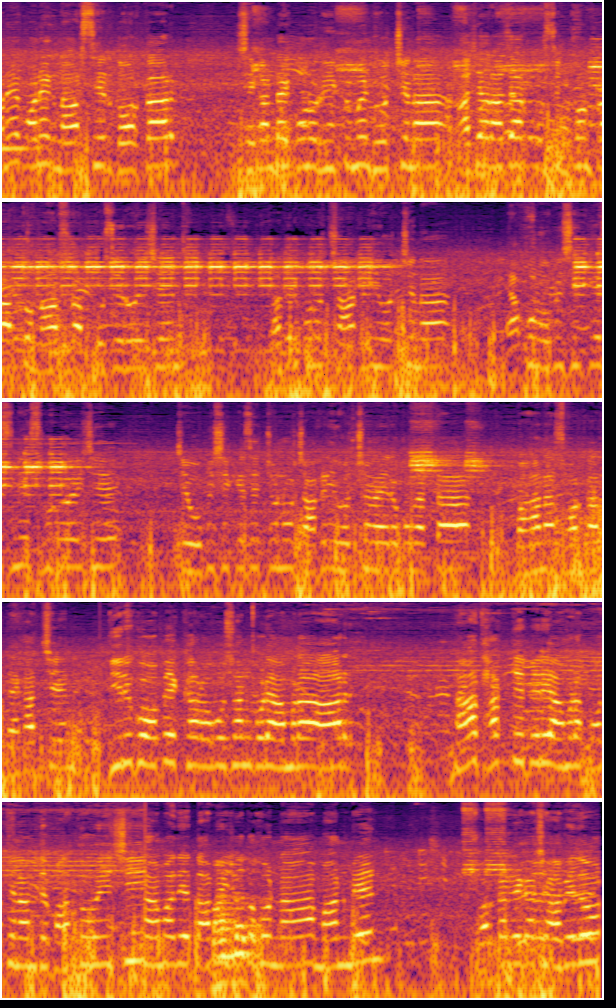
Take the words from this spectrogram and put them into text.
অনেক অনেক নার্সের দরকার। সেখানটায় কোনো রিক্রুটমেন্ট হচ্ছে না। হাজার হাজার প্রশিক্ষণপ্রাপ্ত নার্সরা বসে রয়েছেন। তাদের কোনো চাকরি হচ্ছে না। এখন ওবিসি কেস নিয়ে শুরু হয়েছে। যে ওবিসি কেসের জন্য চাকরি হচ্ছে না, এরকম একটা বাহানা সরকার দেখাচ্ছেন। দীর্ঘ অপেক্ষার অবসান করে আমরা আর না থাকতে পেরে আমরা পথে নামতে বাধ্য হয়েছি। আমাদের দাবি, যতক্ষণ না মানবেন, সরকারের কাছে আবেদন,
